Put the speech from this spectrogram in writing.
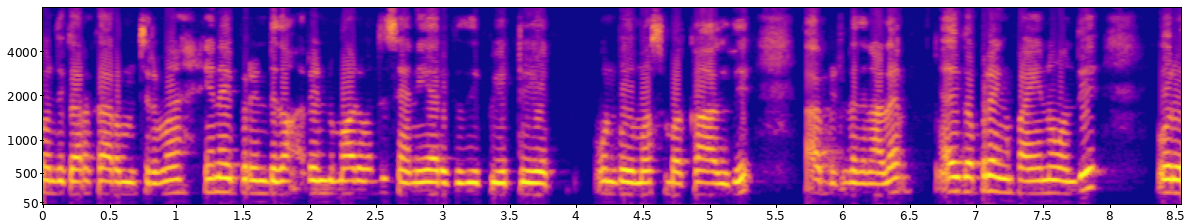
கொஞ்சம் கறக்க ஆரம்பிச்சிருவேன். ஏன்னா இப்போ ரெண்டு தான். ரெண்டு மாடு வந்து சனியாக இருக்குது இப்போ எட்டு ஒன்பது மாதம் பக்கம் ஆகுது அப்படின்றதுனால. அதுக்கப்புறம் எங்கள் பையனும் வந்து ஒரு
